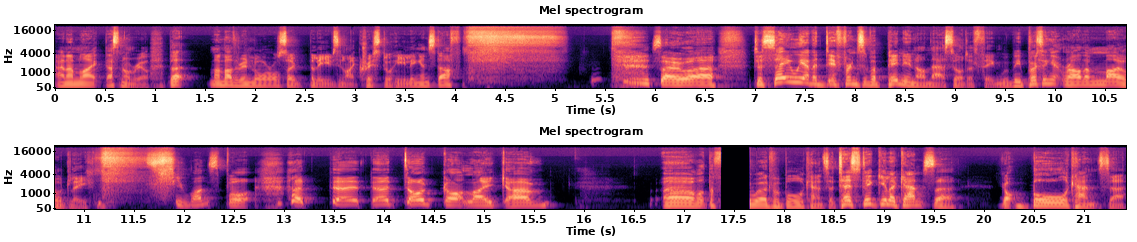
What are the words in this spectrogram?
And I'm like, that's not real. But my mother in law also believes in like crystal healing and stuff. so uh, to say we have a difference of opinion on that sort of thing would be putting it rather mildly. she once bought her, her, her, dog got like um uh what the f- word for ball cancer testicular cancer got ball cancer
